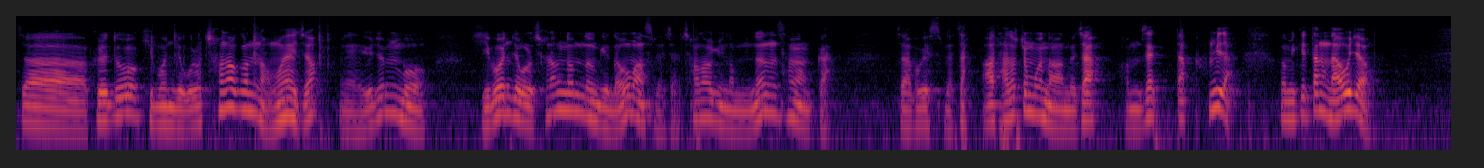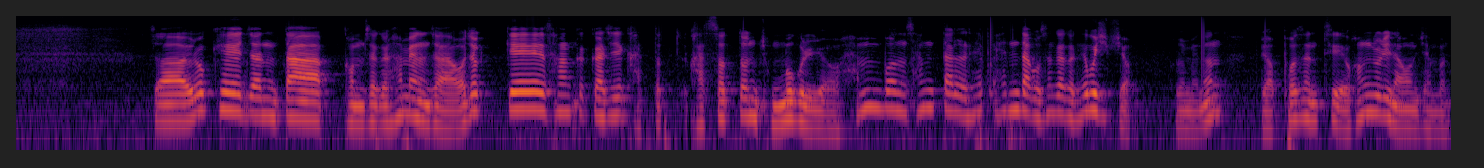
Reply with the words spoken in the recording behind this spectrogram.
자 그래도 기본적으로 천억은 넘어야죠. 예, 요즘 뭐 기본적으로 천억 넘는 게 너무 많습니다. 자, 천억이 넘는 상한가. 자, 보겠습니다. 자, 아, 다섯 종목 나왔는데, 자, 검색 딱 합니다. 그럼 이렇게 딱 나오죠? 자, 이렇게 이제 딱 검색을 하면, 자, 어저께 상한가까지 갔던, 갔었던 종목을요, 한번 상따를 해, 한다고 생각을 해보십시오. 그러면은 몇 퍼센트의 확률이 나오는지 한번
